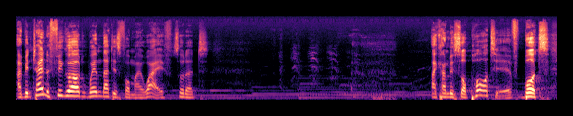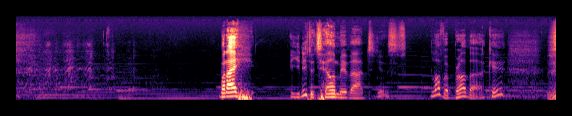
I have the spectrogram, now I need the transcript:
I've been trying to figure out when that is for my wife so that I can be supportive, but but I you need to tell me that. Just love a brother, okay?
